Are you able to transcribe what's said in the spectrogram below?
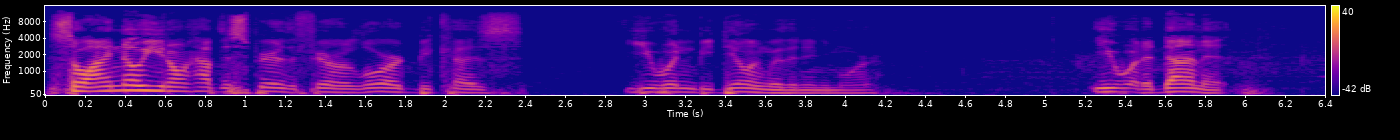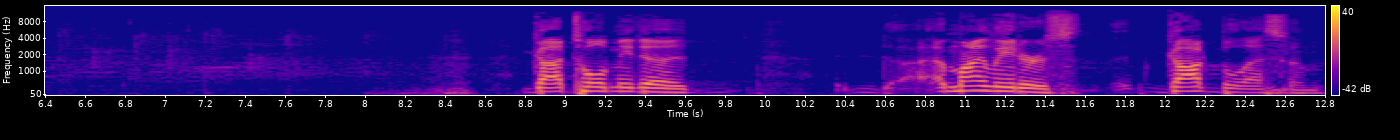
So I know you don't have the spirit of the fear of the Lord because you wouldn't be dealing with it anymore. You would have done it. God told me to, my leaders, God bless them.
